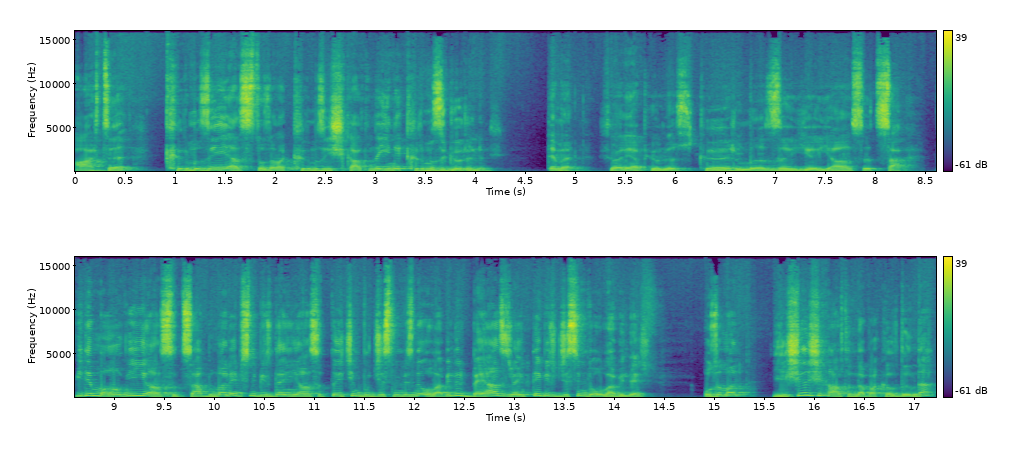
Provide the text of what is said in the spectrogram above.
artı kırmızıyı yansıt o zaman kırmızı ışık altında yine kırmızı görünür. Değil mi? Şöyle yapıyoruz. Kırmızıyı yansıtsa. Bir de maviyi yansıtsa bunların hepsini birden yansıttığı için bu cismimiz ne olabilir? Beyaz renkte bir cisim de olabilir. O zaman yeşil ışık altında bakıldığında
